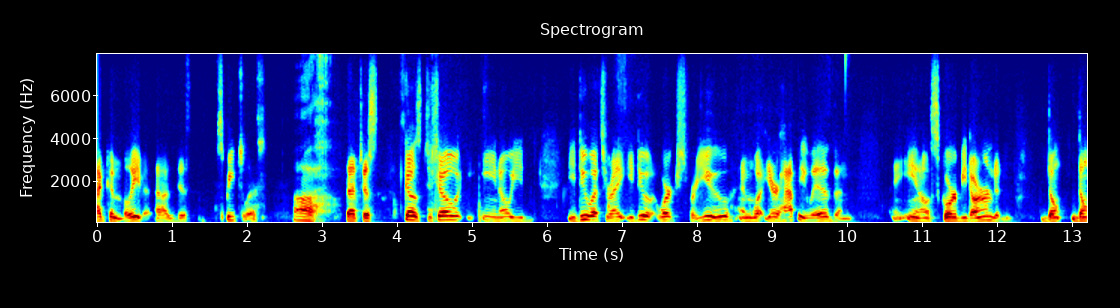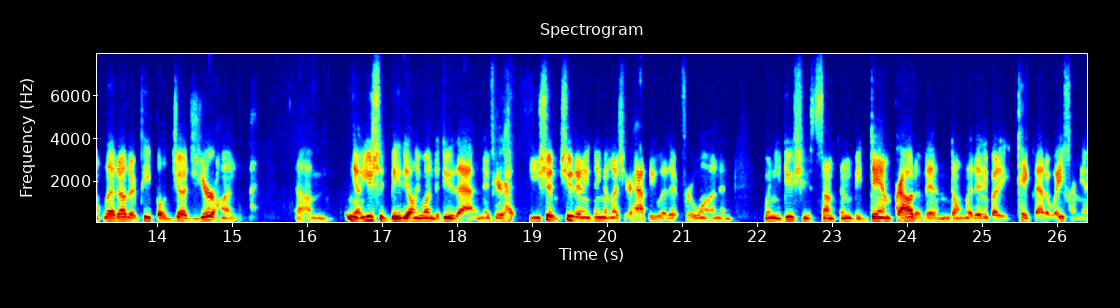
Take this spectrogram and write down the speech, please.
I couldn't believe it. I was just speechless. Oh that just goes to show you know you you do what's right, you do what works for you and what you're happy with, and you know, score be darned, and don't don't let other people judge your hunt. Um, you know, you should be the only one to do that, and if you're you shouldn't shoot anything unless you're happy with it for one, and when you do shoot something, be damn proud of it and don't let anybody take that away from you.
